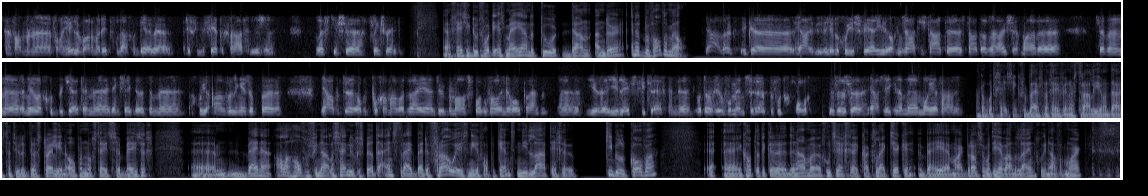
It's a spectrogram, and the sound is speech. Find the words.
van, een, van een hele warme rit... Vandaag deden we richting de 40 graden. Dus wel eventjes flink zweten. Ja, Geesink doet voor het eerst mee aan de Tour Down Under. En het bevalt hem wel. Leuk. Ik, uh, ja, een hele goede sfeer hier. De organisatie staat, uh, staat als een huis, zeg maar. Uh, ze hebben een, een heel erg goed budget. En ik denk zeker dat het een, een goede aanvulling is op, ja, op, het, op het programma wat wij natuurlijk normaal gesproken vooral in Europa hebben. hier, hier leeft fietsen echt en wordt door heel veel mensen op de voet gevolgd. Dus dat is ja, zeker een mooie ervaring. Robert Geesink, we blijven nog even in Australië... want daar is natuurlijk de Australian Open nog steeds bezig. Uh, bijna alle halve finales zijn nu gespeeld. De eindstrijd bij de vrouwen is in ieder geval bekend. Nila tegen Kibulkova. Uh, ik hoop dat ik er de naam goed zeg. kan ik gelijk checken bij Mark Brasser, want die hebben we aan de lijn. Goedenavond, Mark.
